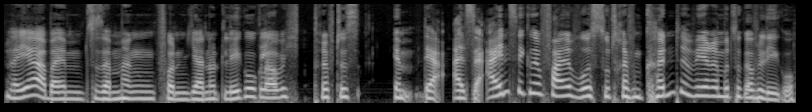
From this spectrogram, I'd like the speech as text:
naja, aber im Zusammenhang von Jan und Lego, glaube ich, trifft es im, der, als der einzige Fall, wo es zutreffen könnte, wäre in Bezug auf Lego.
